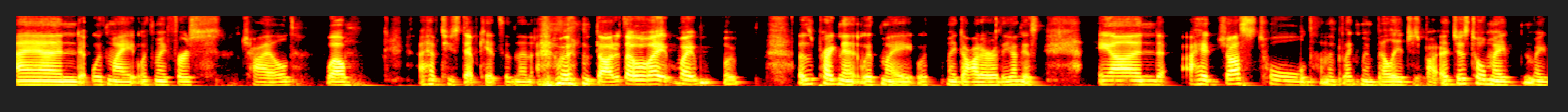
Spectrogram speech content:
and with my with my first child. Well, I have two stepkids and then I have a daughter. So my, my, my I was pregnant with my with my daughter, the youngest, and I had just told, like my belly just, I just told my my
